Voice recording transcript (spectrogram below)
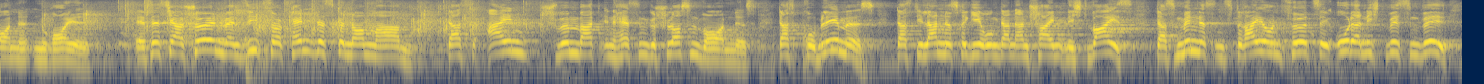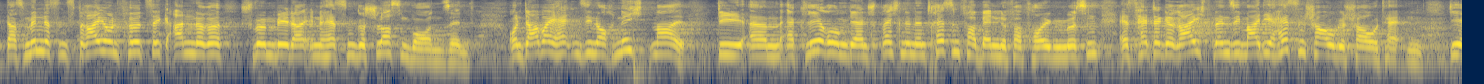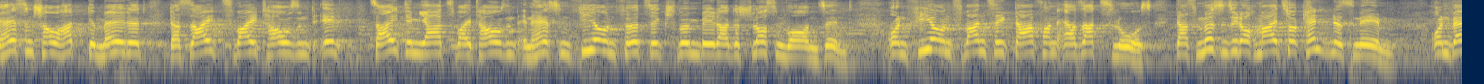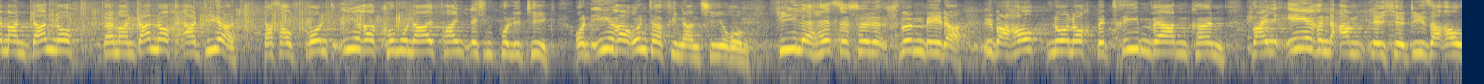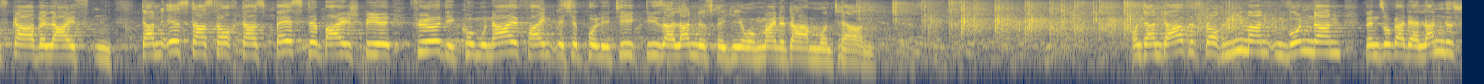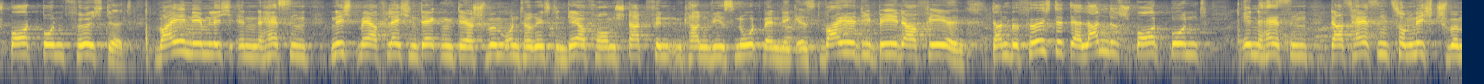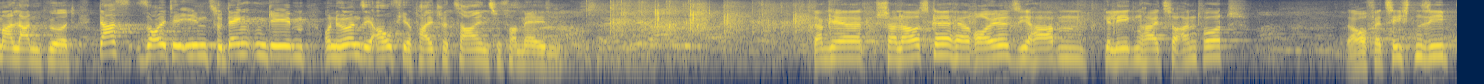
Reul. Es ist ja schön, wenn Sie zur Kenntnis genommen haben, dass ein Schwimmbad in Hessen geschlossen worden ist. Das Problem ist, dass die Landesregierung dann anscheinend nicht weiß, dass mindestens 43 oder nicht wissen will, dass mindestens 43 andere Schwimmbäder in Hessen geschlossen worden sind. Und dabei hätten Sie noch nicht einmal die ähm, Erklärungen der entsprechenden Interessenverbände verfolgen müssen. Es hätte gereicht, wenn Sie einmal die Hessenschau geschaut hätten. Die Hessenschau hat gemeldet, dass seit, 2000, seit dem Jahr 2000 in Hessen 44 Schwimmbäder geschlossen worden sind und 24 davon ersatzlos. Das müssen Sie doch einmal zur Kenntnis nehmen. Und wenn man, dann noch, wenn man dann noch addiert, dass aufgrund Ihrer kommunalfeindlichen Politik und Ihrer Unterfinanzierung viele hessische Schwimmbäder überhaupt nur noch betrieben werden können, weil Ehrenamtliche diese Aufgabe leisten, dann ist das doch das beste Beispiel für die kommunalfeindliche Politik dieser Landesregierung. Meine Damen und Herren. Und dann darf es doch niemanden wundern, wenn sogar der Landessportbund fürchtet, weil nämlich in Hessen nicht mehr flächendeckend der Schwimmunterricht in der Form stattfinden kann, wie es notwendig ist, weil die Bäder fehlen. Dann befürchtet der Landessportbund in Hessen, dass Hessen zum Nichtschwimmerland wird. Das sollte Ihnen zu denken geben. Und hören Sie auf, hier falsche Zahlen zu vermelden. Danke, Herr Schalauske. Herr Reul, Sie haben Gelegenheit zur Antwort. Darauf verzichten Sie.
